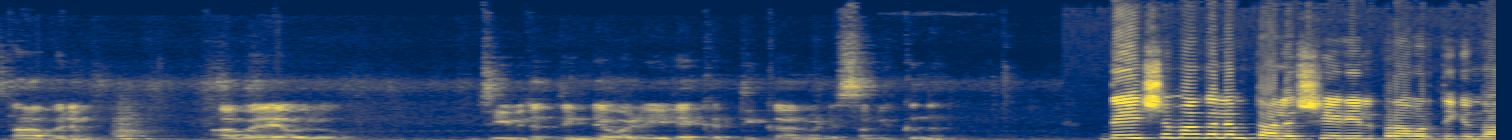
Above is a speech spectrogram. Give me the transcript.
സ്ഥാപനം അവരെ ഒരു ജീവിതത്തിന്റെ വഴിയിലേക്ക് എത്തിക്കാൻ വേണ്ടി ശ്രമിക്കുന്നത്. ദേശമംഗലം തലശ്ശേരിയിൽ പ്രവർത്തിക്കുന്ന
